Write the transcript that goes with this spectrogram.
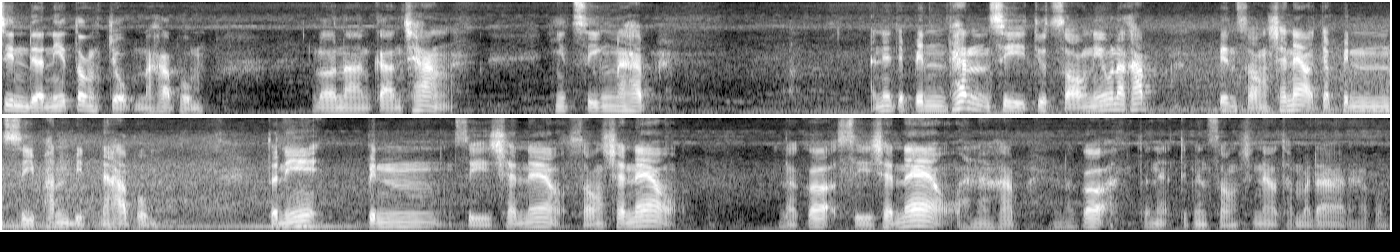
สิ้นเดือนนี้ต้องจบนะครับผม รอนานการช่างฮิตซิงนะครับ อันนี้จะเป็นแท่น 4.2 นิ้วนะครับ เป็น2 Channel จะเป็น 4,000 บิตนะครับผม ตัวนี้เป็น4 Channel 2 Channel แล้วก็4 Channel นะครับ แล้วก็ตัวเนี้ยจะเป็น2 Channel ธรรมดานะครับผม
